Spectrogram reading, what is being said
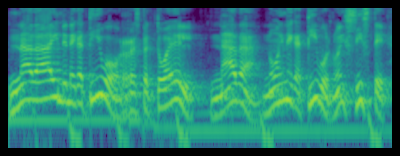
Nada hay de negativo respecto a él. Nada, no hay negativo, no existe.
